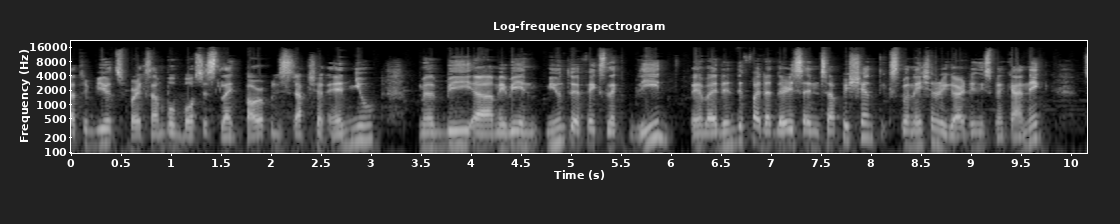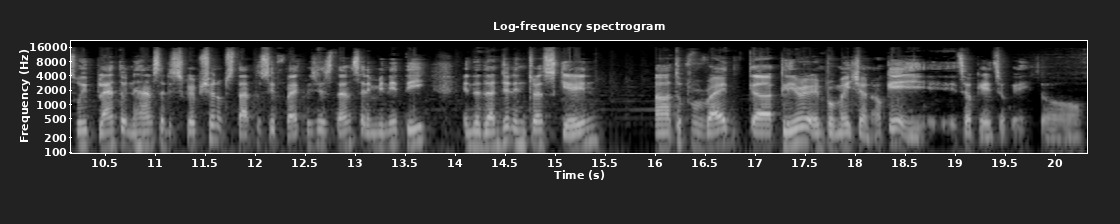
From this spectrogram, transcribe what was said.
attributes. For example, bosses like Powerful Destruction and you may be, uh, may be immune to effects like Bleed. We have identified that there is insufficient explanation regarding this mechanic, so we plan to enhance the description of status effect, resistance, and immunity in the dungeon entrance screen uh, to provide uh, clearer information. Okay, it's okay, it's okay. So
